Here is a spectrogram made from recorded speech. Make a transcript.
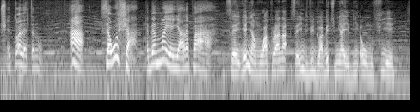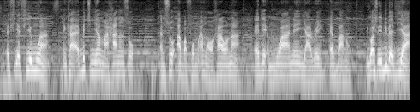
twe toilet no a sɛ wohwɛ a ɛbɛma yɛn yare paa. sɛ yɛnya mmoa koraa na sɛ individual bɛtumi ayɛ bi wɔ mu fie afiafie mu a nka ɛbɛtumi ama ha no nso nso aba fam ama ɔhaw no a ɛde mmoa ne yare ɛba no because edu baabi a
